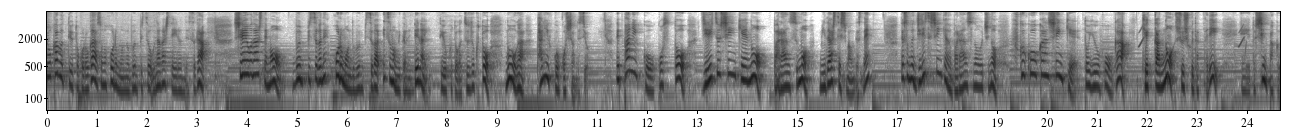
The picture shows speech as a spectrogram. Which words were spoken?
床下部っていうところがそのホルモンの分泌を促しているんですが指令を出しても分泌がねホルモンの分泌がいつもみたいに出ないっていうことが続くと脳がパニックを起こしちゃうんですよ。でパニックを起こすと自律神経のバランスも乱してしまうんですね。でその自律神経のバランスのうちの副交感神経という方が血管の収縮だったり、えー、と心拍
